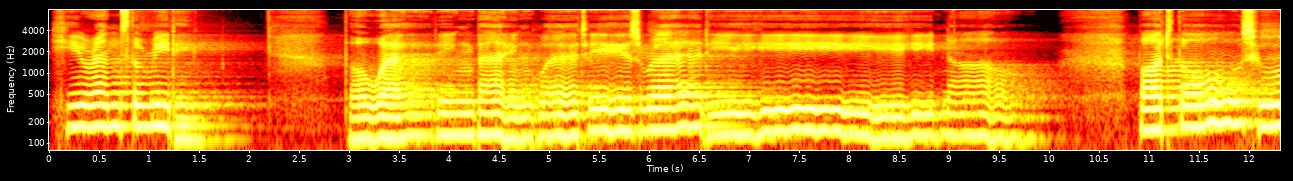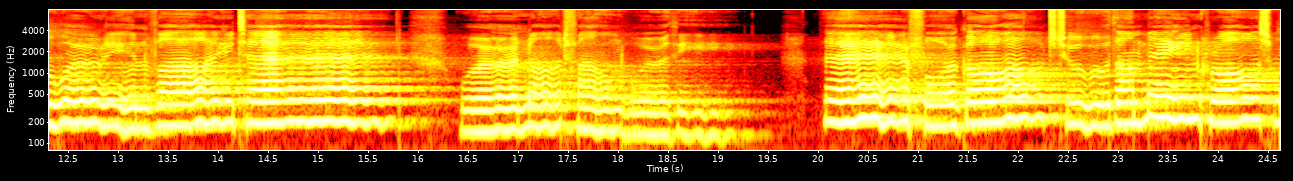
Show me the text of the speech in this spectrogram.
Here ends the reading. The wedding banquet is ready now, but those who were invited were not found worthy. Therefore go out to the main crossroads,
